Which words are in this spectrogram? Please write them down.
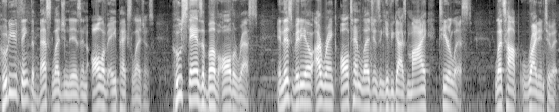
Who do you think the best legend is in all of Apex Legends? Who stands above all the rest? In this video, I rank all 10 legends and give you guys my tier list. Let's hop right into it.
